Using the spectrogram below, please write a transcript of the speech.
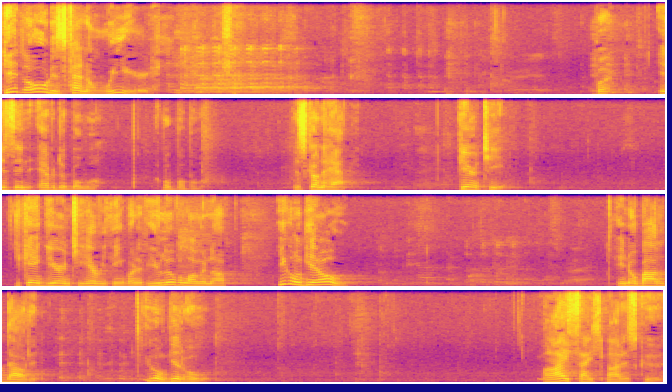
Getting old is kind of weird. but it's inevitable. It's going to happen. Guarantee it. You can't guarantee everything, but if you live long enough, you're going to get old. Ain't nobody doubt it. You're going to get old. My eyesight's not as good.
